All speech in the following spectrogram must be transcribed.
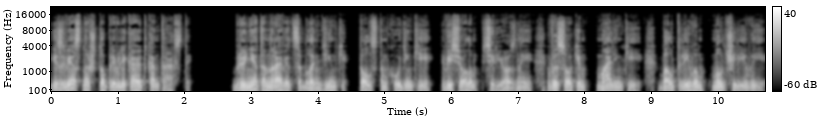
Известно, что привлекают контрасты. Брюнетам нравятся блондинки, толстым худенькие, веселым серьезные, высоким маленькие, болтливым молчаливые.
